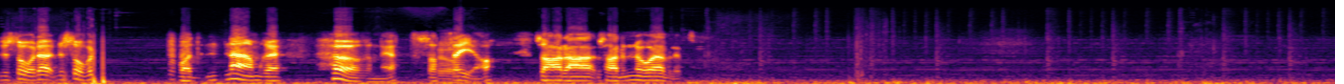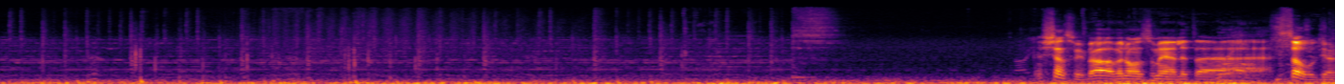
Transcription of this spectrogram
du såg där, du såg varit närmre hörnet så att Ja. säga. Så hade, så hade du nog överlevt. Det känns som vi behöver någon som är lite eh, soldier.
